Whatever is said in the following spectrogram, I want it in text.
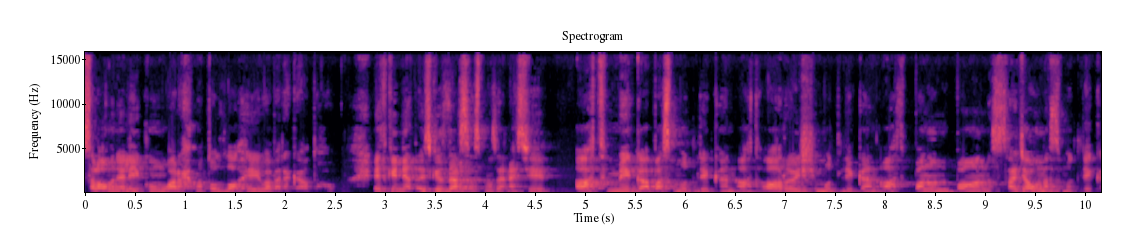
السلام علیکم ورحمۃ اللہ وبرکاتہ یِتھ کٔنٮ۪تھ أزکِس درسَس منٛز اَسہِ اَتھ میک اَپَس مُتعلِق اَتھ آرٲیشہِ مُتعلِق اَتھ پَنُن پان سَجاونَس مُتعلِق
